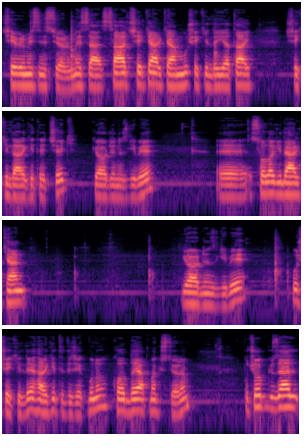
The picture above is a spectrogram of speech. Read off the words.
çevirmesini istiyorum. Mesela sağ çekerken bu şekilde yatay şekilde hareket edecek. Gördüğünüz gibi. Ee, sola giderken gördüğünüz gibi bu şekilde hareket edecek. Bunu kodda yapmak istiyorum. Bu çok güzel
